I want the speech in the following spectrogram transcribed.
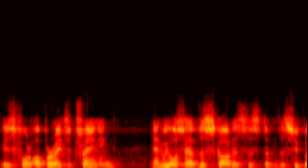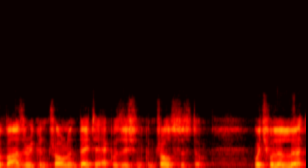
is for operator training. And we also have the SCADA system, the Supervisory Control and Data Acquisition Control System, which will alert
